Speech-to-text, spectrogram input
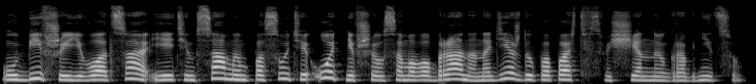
убивший его отца и этим самым, по сути, отнявший у самого Брана надежду попасть в священную гробницу.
